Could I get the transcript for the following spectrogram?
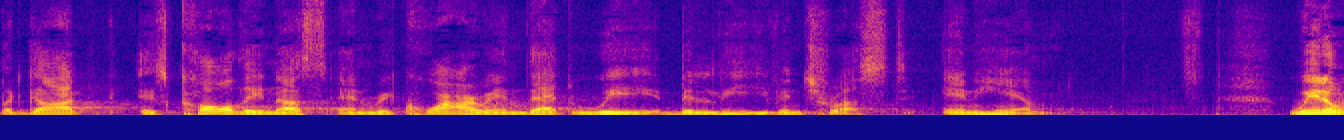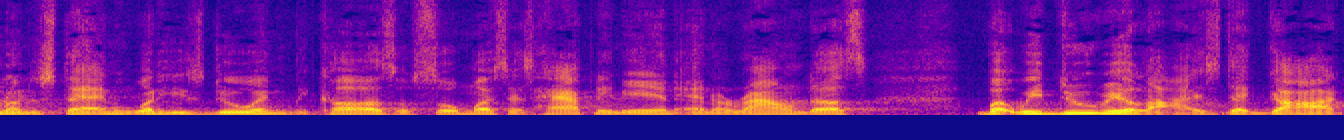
But God is calling us and requiring that we believe and trust in Him. We don't understand what He's doing because of so much that's happening in and around us, but we do realize that God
